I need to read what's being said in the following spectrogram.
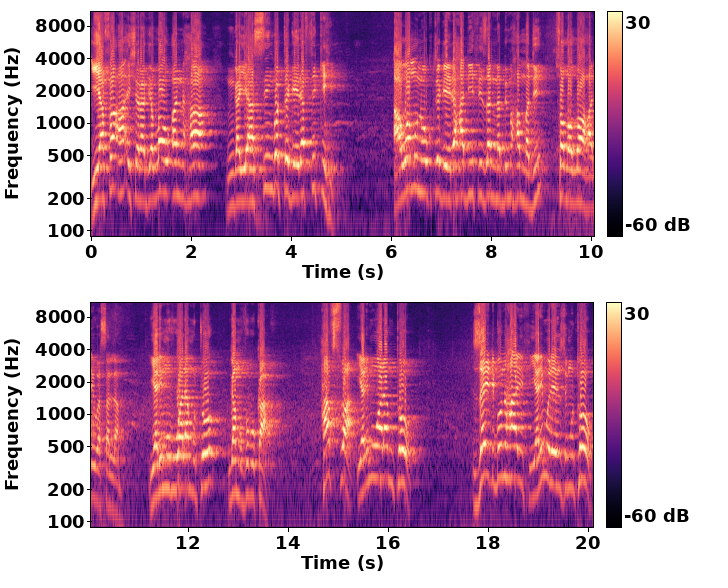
Yafa aisha radiallahu anha nga yasinga okutegeera fikihi awamu n'okutegeera hadithi za nabbi muhammadi salllahalihi wasallam yali mubuwala muto nga muvubuka. Hafsa yali muwala muto. Zaidi bunu harithi yali mulenzi muto.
